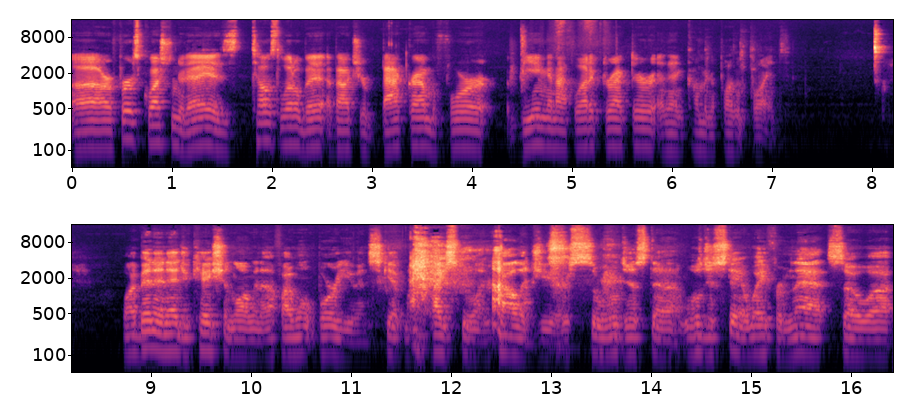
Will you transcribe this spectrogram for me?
Uh, our first question today is tell us a little bit about your background before being an athletic director and then coming to Pleasant Plains. Well, I've been in education long enough. I won't bore you and skip my high school and college years, so we'll just uh, we'll just stay away from that. So, uh,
